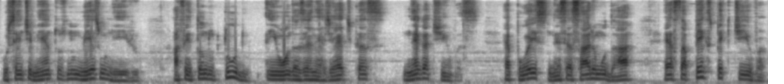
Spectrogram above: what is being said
os sentimentos no mesmo nível, afetando tudo em ondas energéticas negativas. É, pois, necessário mudar essa perspectiva.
